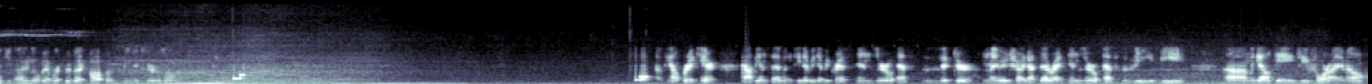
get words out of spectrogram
Whiskey 9 November, Quebec Papa, Phoenix, Arizona. Okay, I'll break here. Copy N7 TWW Chris, N0F Victor, make sure I got that right, N0FVE uh, Miguel, KG4IML.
